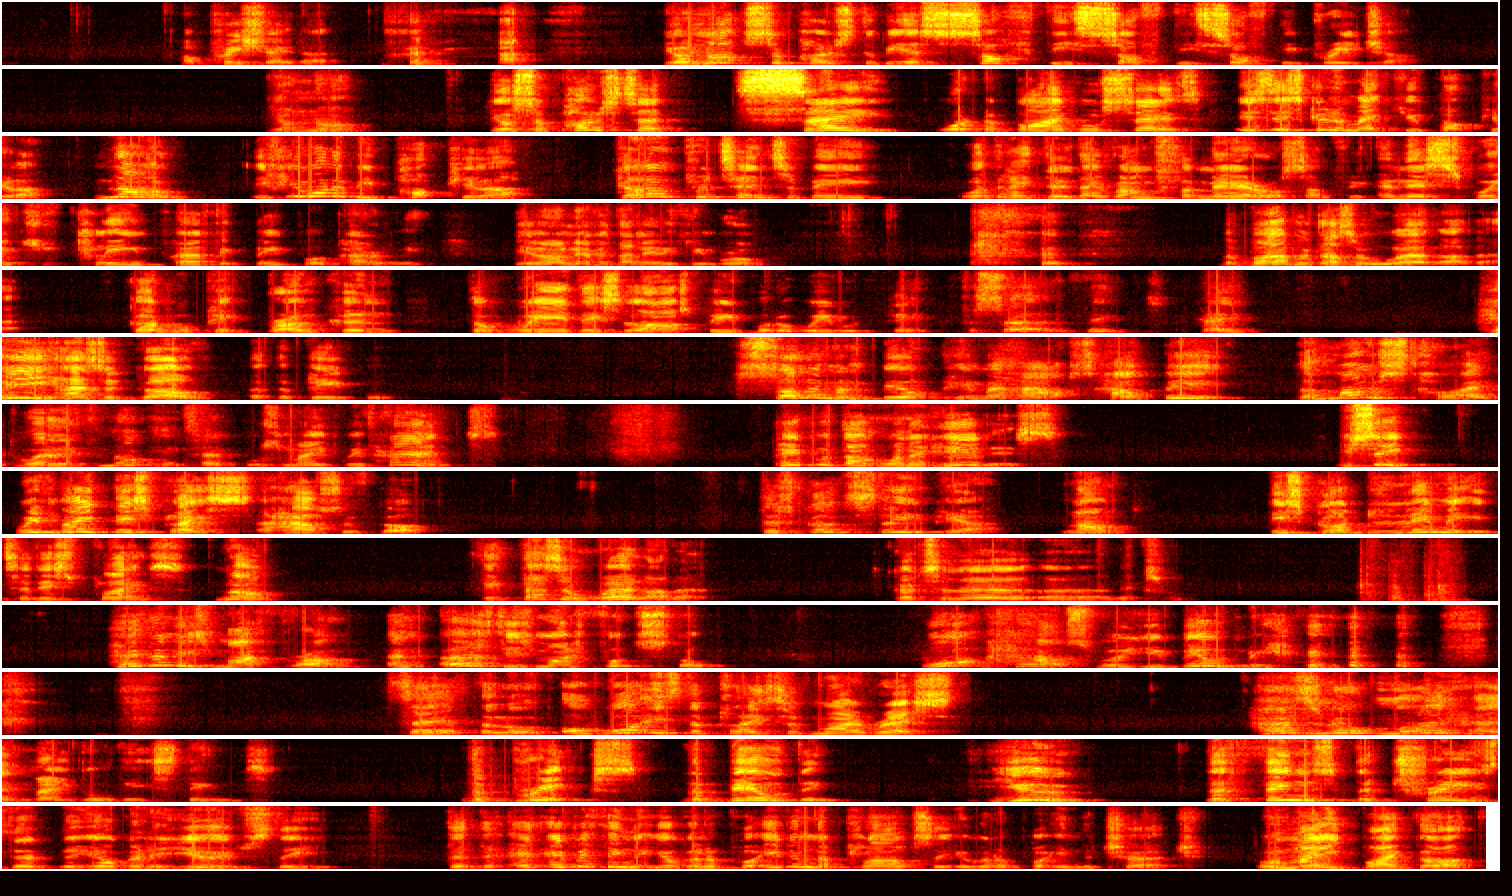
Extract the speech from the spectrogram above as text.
I appreciate that. You're not supposed to be a softy, softy, softy preacher. You're not. You're supposed to say what the Bible says. Is this going to make you popular? No. If you want to be popular, go and pretend to be what do they do? They run for mayor or something, and they're squeaky clean, perfect people, apparently. You know, I've never done anything wrong. the Bible doesn't work like that. God will pick broken, the weirdest last people that we would pick for certain things, okay? He has a goal at the people. Solomon built him a house. How big? The Most High dwelleth not in temples made with hands. People don't want to hear this. You see, we've made this place a house of God. Does God sleep here? No. Is God limited to this place? No. It doesn't work like that. Go to the uh, next one. Heaven is my throne, and earth is my footstool. What house will you build me? saith the Lord? Or what is the place of my rest? Has not my hand made all these things? The bricks, the building, you, the things, the trees that, that you're going to use, the, the, the, everything that you're going to put, even the plants that you're going to put in the church, were made by God.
